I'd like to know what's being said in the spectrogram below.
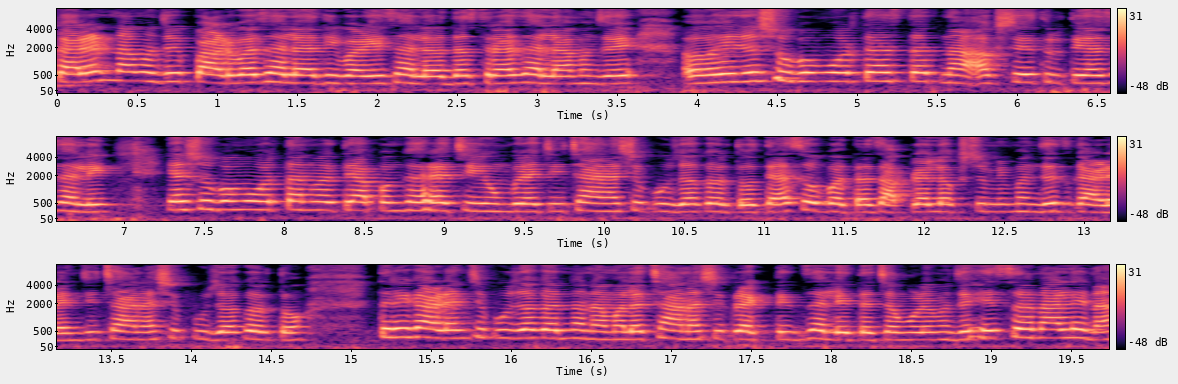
कारण ना म्हणजे पाडवा झाला दिवाळी झालं दसरा झाला म्हणजे हे जे शुभ मुहूर्त असतात ना अक्षय तृतीया झाली या शुभ मुहूर्तांवरती आपण घराची उंबऱ्याची छान अशी पूजा करतो. त्यासोबतच आपल्या लक्ष्मी म्हणजेच गाड्यांची छान अशी पूजा करतो. तर हे गाड्यांची पूजा करणं ना मला छान अशी प्रॅक्टिस झाली त्याच्यामुळे म्हणजे हे सण आले ना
